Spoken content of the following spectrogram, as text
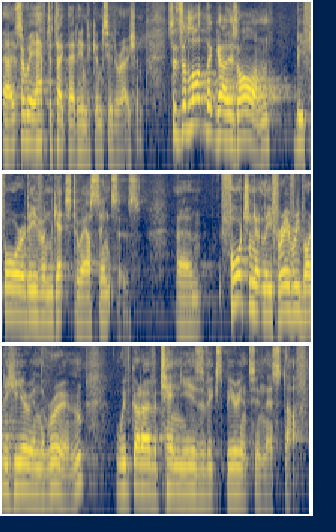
uh, so we have to take that into consideration. So there's a lot that goes on before it even gets to our senses. Um, fortunately for everybody here in the room, we've got over 10 years of experience in this stuff.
